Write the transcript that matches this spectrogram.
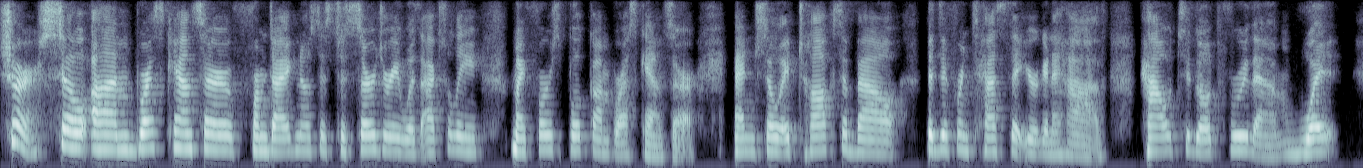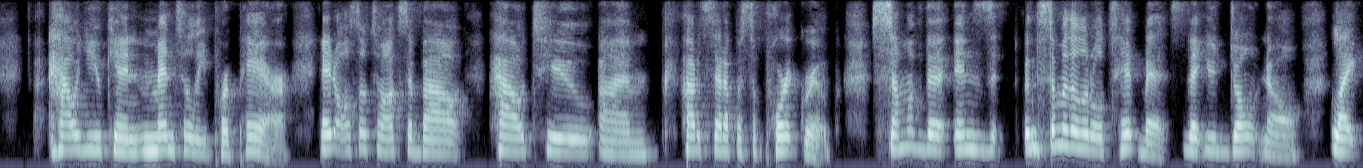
Sure. So, um, breast cancer from diagnosis to surgery was actually my first book on breast cancer. And so it talks about the different tests that you're going to have, how to go through them, what, how you can mentally prepare. It also talks about how to, um, how to set up a support group. Some of the ins, some of the little tidbits that you don't know, like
